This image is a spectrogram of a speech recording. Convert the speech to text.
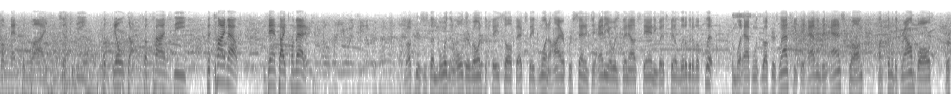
momentum wise and just the the build up. Sometimes the the timeout is anticlimactic. Rutgers has done more than hold their own at the face-off X. They've won a higher percentage. Eugenio has been outstanding, but it's been a little bit of a flip from what happened with Rutgers last week. They haven't been as strong on some of the ground balls or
